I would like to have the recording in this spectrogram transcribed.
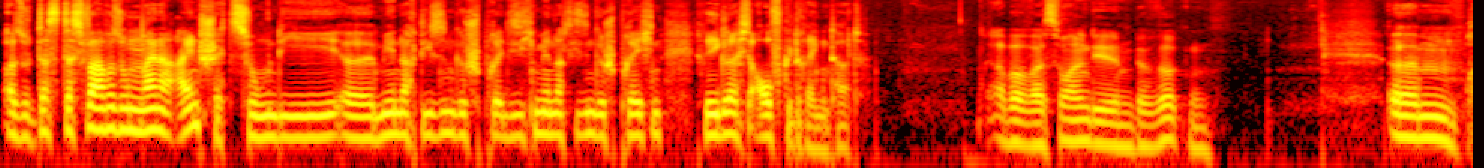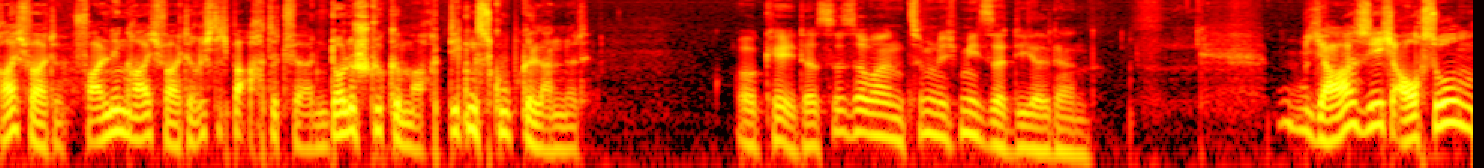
Also das, das war so meine Einschätzung, die, äh, mir nach diesen Gespr die sich mir nach diesen Gesprächen regelrecht aufgedrängt hat. Aber was wollen die denn bewirken? Ähm, Reichweite, vor allen Dingen Reichweite, richtig beachtet werden, dolle Stück gemacht, dicken Scoop gelandet. Okay, das ist aber ein ziemlich mieser Deal dann. Ja, sehe ich auch so.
